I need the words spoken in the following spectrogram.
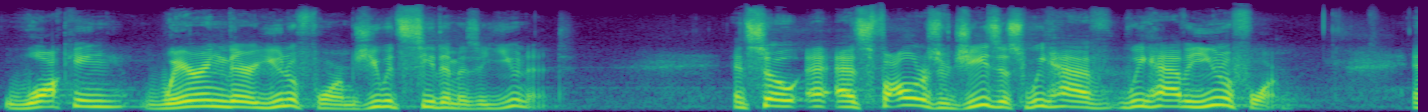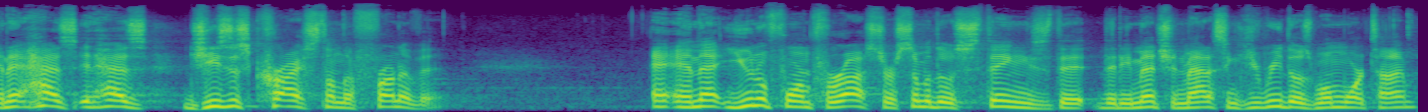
walking, wearing their uniforms, you would see them as a unit. And so as followers of Jesus, we have, we have a uniform. And it has, it has Jesus Christ on the front of it. And, and that uniform for us are some of those things that, that he mentioned. Madison, can you read those one more time?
